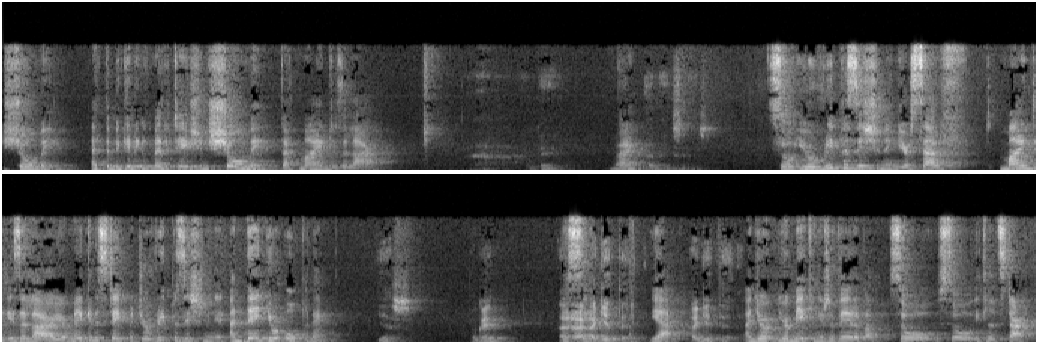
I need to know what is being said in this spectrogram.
show me. At the beginning of meditation, show me that mind is a liar. Okay, Right? that makes sense. So you're repositioning yourself. Mind is a liar. You're making a statement, you're repositioning it, and then you're opening. Yes. Okay. I, You see? I, I get that. Yeah. I get that. And you're, you're making it available. So, so it'll start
